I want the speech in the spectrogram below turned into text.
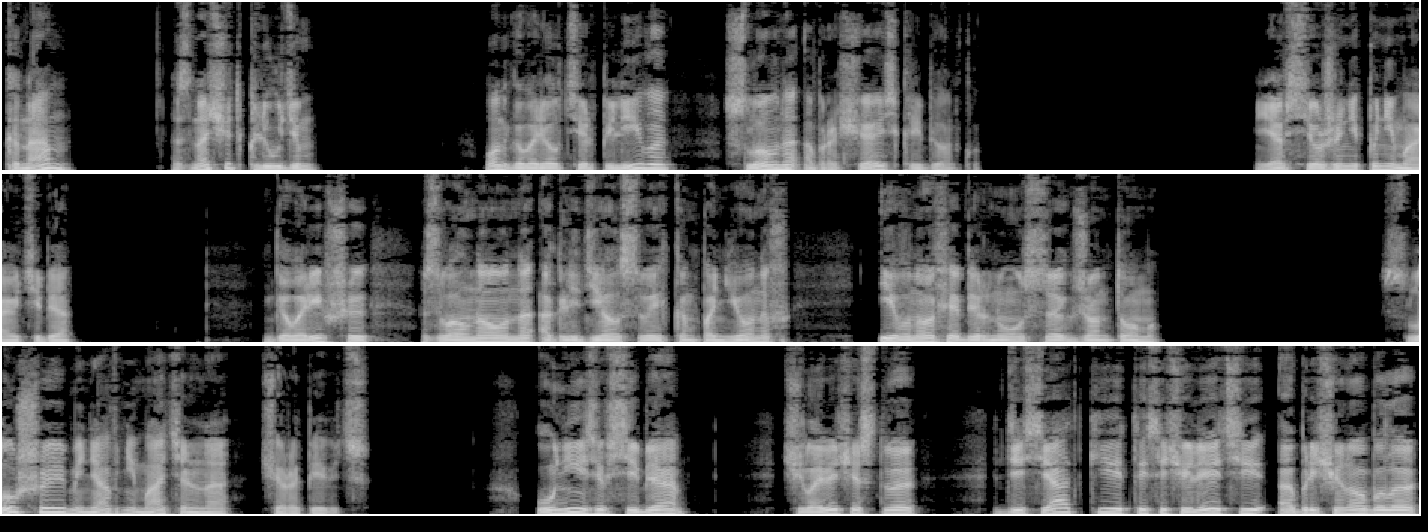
К нам? Значит, к людям. Он говорил терпеливо, словно обращаясь к ребенку. Я все же не понимаю тебя. Говоривший взволнованно оглядел своих компаньонов и вновь обернулся к Джон Тому. — Слушай меня внимательно, чаропевец. Унизив себя, человечество десятки тысячелетий обречено было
